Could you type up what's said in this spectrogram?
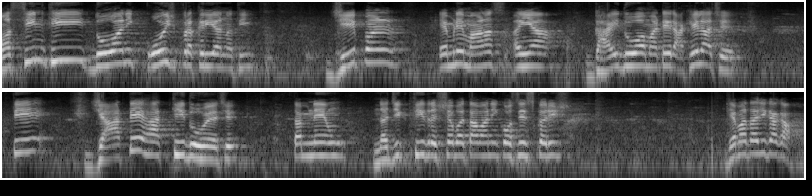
મશીનથી દોવાની કોઈ જ પ્રક્રિયા નથી. જે પણ એમણે માણસ અહીંયા ગાય ધોવા માટે રાખેલા છે. તે જાતે હાથથી દોહે છે. તમને હું નજીકથી દ્રશ્ય બતાવવાની કોશિશ કરીશ. જય માતાજી કાકા.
